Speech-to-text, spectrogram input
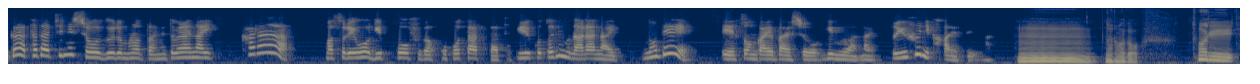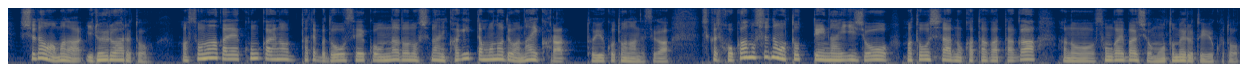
が直ちに生ずるものとは認められないから、まあ、それを立法府が怠ったということにもならないので、えー、損害賠償義務はないというふうに書かれています。うん、なるほど。つまり、手段はまだいろいろあると。まあ、その中で今回の例えば同性婚などの手段に限ったものではないからということなんですが、しかし他の手段を取っていない以上、まあ、当事者の方々があの損害賠償を求めるということ、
